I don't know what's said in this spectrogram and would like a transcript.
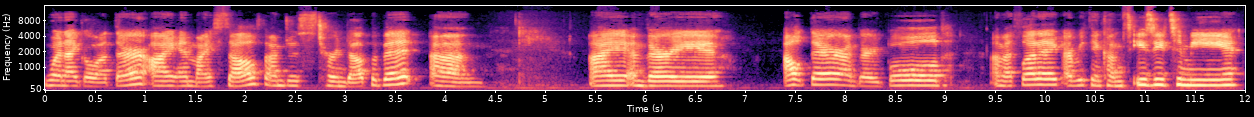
when I go out there, I am myself. I'm just turned up a bit. Um, I am very out there. I'm very bold. I'm athletic. Everything comes easy to me.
